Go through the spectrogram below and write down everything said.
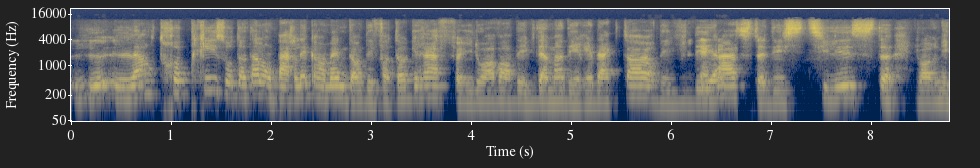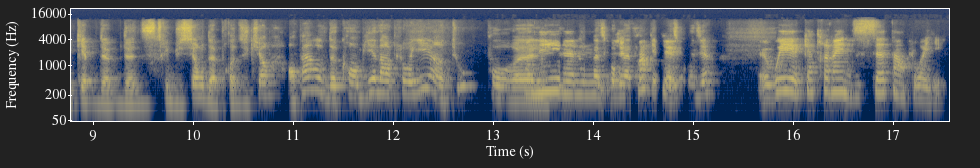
L'entreprise au total, on parlait quand même dans des photographes, il doit y avoir évidemment des rédacteurs, des vidéastes, des stylistes, il doit y avoir une équipe de, distribution, de production. On parle de combien d'employés en tout pour euh, les euh, Oui, 97 employés.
